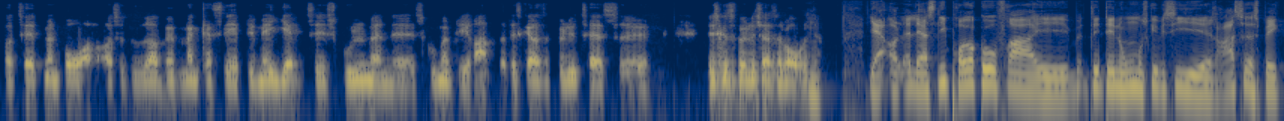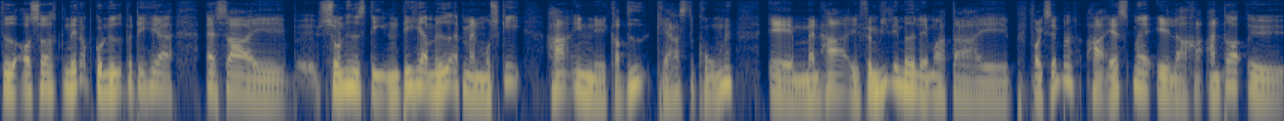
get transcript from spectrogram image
hvor tæt man bor og så videre, hvem man kan slæbe det med hjem til, skulle man, øh, skulle man blive ramt, og det skal der selvfølgelig tages, øh, det skal selvfølgelig tages alvorligt. Ja, og lad os lige prøve at gå fra, øh, det, det er nogen måske vil sige, øh, raceaspektet, og så netop gå ned på det her, altså øh, sundhedsdelen, det her med, at man måske har en øh, gravid kæreste kone, øh, man har øh, familiemedlemmer, der øh, for eksempel har astma, eller har andre øh,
